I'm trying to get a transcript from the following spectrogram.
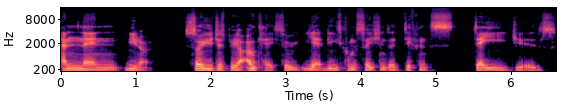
and then you know so you just be like, okay, so yeah, these conversations at different stages.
